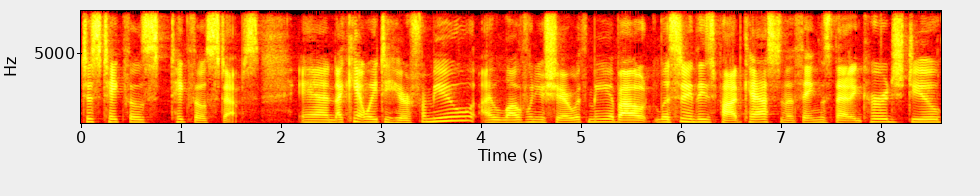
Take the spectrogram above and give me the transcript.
just take those take those steps. And i can't wait to hear from you. I love when you share with me about listening to these podcasts and the things that encouraged you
